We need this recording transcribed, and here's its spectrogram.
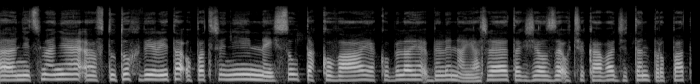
E, nicméně e, v tuto chvíli ta opatření nejsou taková, jako byly, byly na jaře, takže lze očekávat, že ten propad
